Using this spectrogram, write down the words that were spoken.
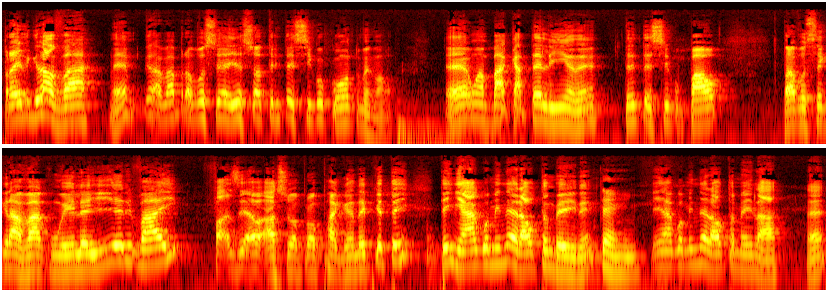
pra ele gravar, né? Gravar pra você aí é só 35 conto, meu irmão. É uma bacatelinha, né? 35 pau pra você gravar com ele aí, ele vai fazer a, a sua propaganda aí, porque tem, tem água mineral também, né? Tem. Tem água mineral também lá, né?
